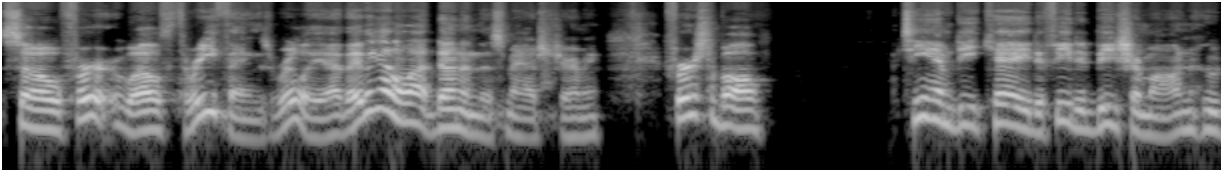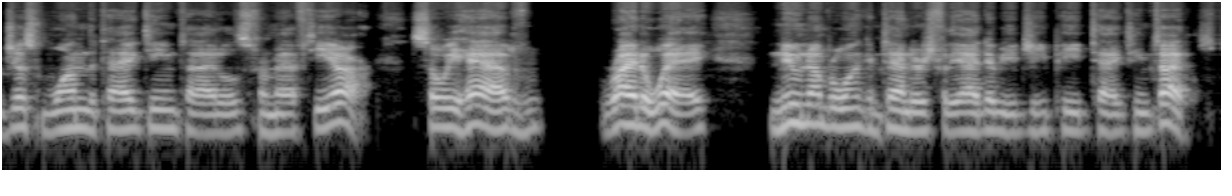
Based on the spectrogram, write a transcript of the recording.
So for well, three things really. Uh, they, they got a lot done in this match, Jeremy. First of all, TMDK defeated Bishamon, who just won the tag team titles from FTR. So we have mm-hmm. right away new number one contenders for the IWGP tag team titles.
